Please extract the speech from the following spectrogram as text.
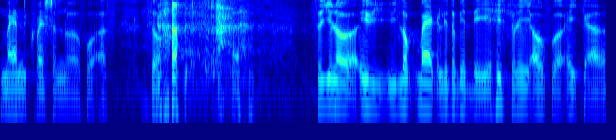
main question uh, for us. So, uh, So, you know, if you look back a little bit the history of uh, HL,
